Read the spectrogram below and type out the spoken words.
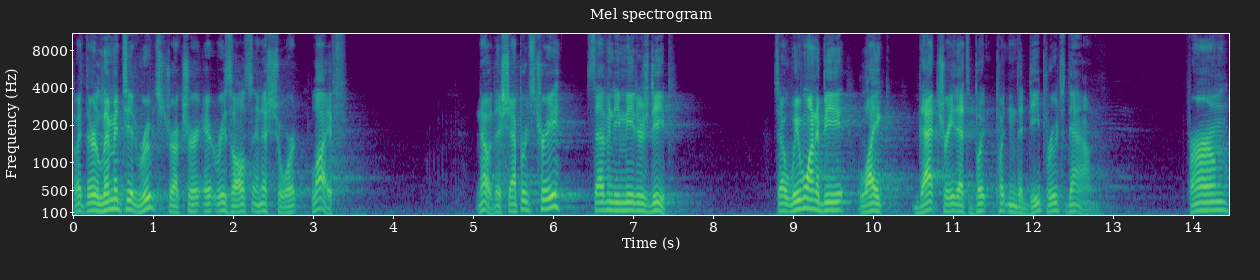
But their limited root structure, it results in a short life. No, the shepherd's tree, 70 meters deep. So we want to be like that tree that's put, putting the deep roots down. Firm,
